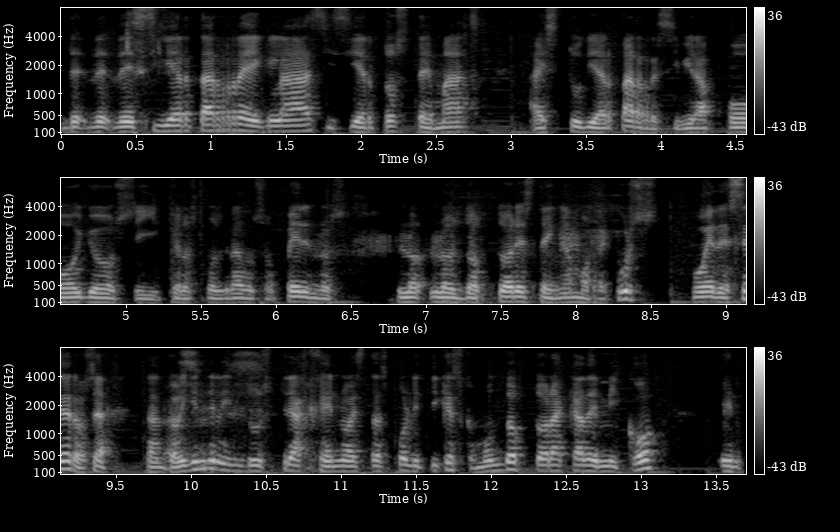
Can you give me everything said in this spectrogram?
De, ciertas reglas y ciertos temas a estudiar para recibir apoyos y que los posgrados operen, los, los, doctores tengamos recursos. Puede ser, o sea, tanto alguien de la industria ajeno a estas políticas como un doctor académico en,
